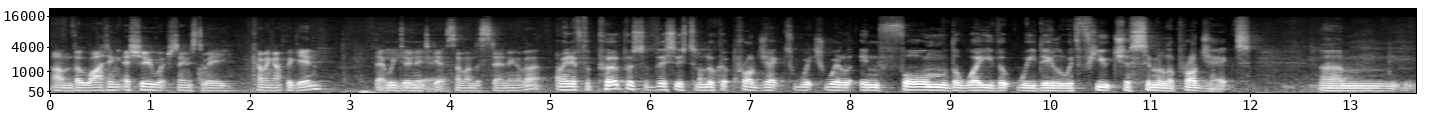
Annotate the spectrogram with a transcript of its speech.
um, the lighting issue, which seems to be coming up again, that we do need to get some understanding of it. I mean, if the purpose of this is to look at projects which will inform the way that we deal with future similar projects, um,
